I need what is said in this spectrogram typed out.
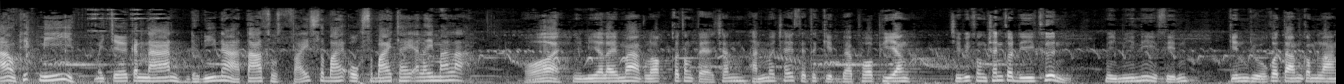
อ้าวทิกมี ไม่เจอกันนาน เดี๋ยวนี้หน้าตาสดใส สบายอกสบายใจอะไรมาล่ะ โอ้ยไม่มีอะไรมากหรอกก็ตั้งแต่ฉันหันมาใช้เศรษฐกิจแบบพอเพียง ชีวิตของฉันก็ดีขึ้น ไม่มีหนี้สิน กินอยู่ก็ตามกำลัง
